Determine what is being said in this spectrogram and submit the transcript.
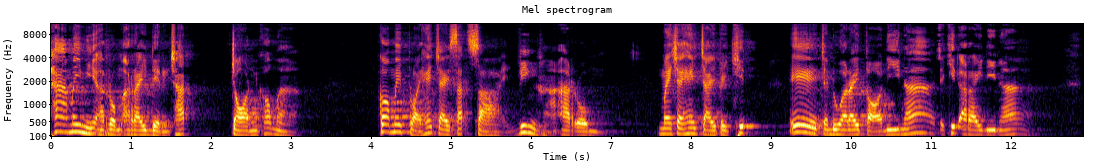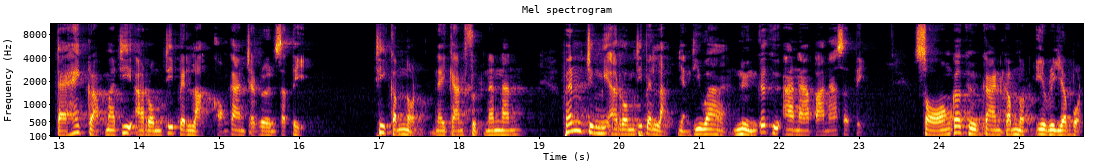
ถ้าไม่มีอารมณ์อะไรเด่นชัด จรเข้ามา ก็ไม่ปล่อยให้ใจซัดสาย วิ่งหาอารมณ์ ไม่ใช่ให้ใจไปคิด เอ๊จะดูอะไรต่อดีนะ จะคิดอะไรดีนะ แต่ให้กลับมาที่อารมณ์ที่เป็นหลักของการเจริญสติ ที่กำหนดในการฝึกนั้นๆ เพราะฉะนั้นจึงมีอารมณ์ที่เป็นหลักอย่างที่ว่าหนึ่งก็คืออานาปานาสติสองก็คือการกำหนดอิริยาบถ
